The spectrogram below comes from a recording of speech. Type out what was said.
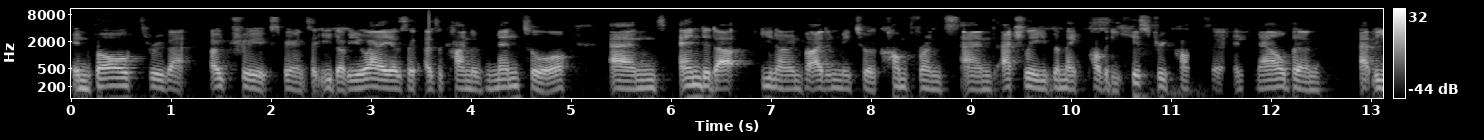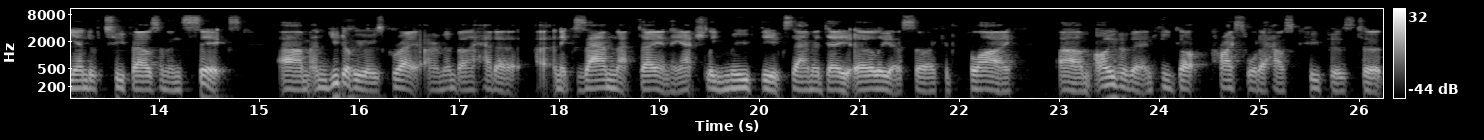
involved through that Oaktree experience at UWA as a, as a kind of mentor and ended up, you know, inviting me to a conference and actually the Make Poverty History concert in Melbourne at the end of 2006. Um, and UWA was great. I remember I had a, an exam that day, and they actually moved the exam a day earlier so I could fly um, over there. And he got PricewaterhouseCoopers to,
